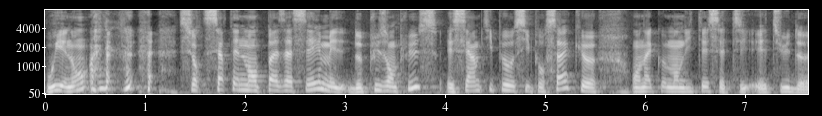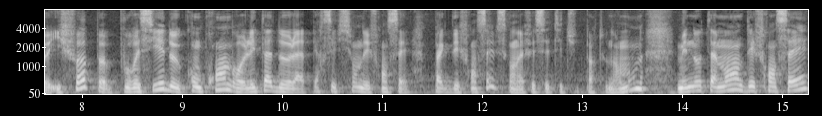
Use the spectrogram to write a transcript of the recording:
oui et non. Certainement pas assez, mais de plus en plus. Et c'est un petit peu aussi pour ça qu'on a commandité cette étude IFOP pour essayer de comprendre l'état de la perception des Français. Pas que des Français, parce qu'on a fait cette étude partout dans le monde, mais notamment des Français.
